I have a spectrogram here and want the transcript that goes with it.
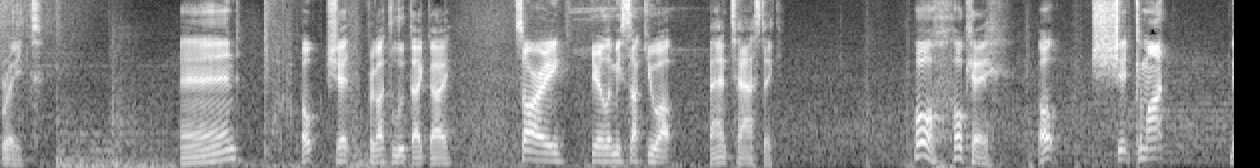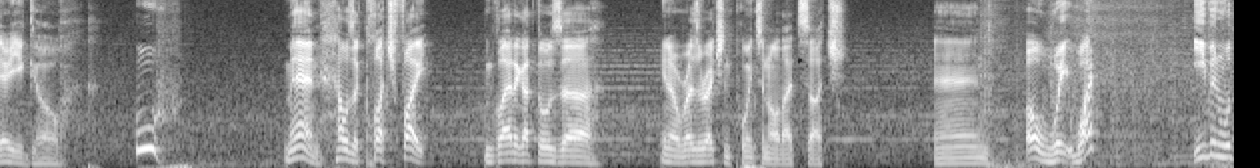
Great. And... Oh, shit. Forgot to loot that guy. Sorry. Here, let me suck you up. Fantastic. Oh, okay. Oh, shit, come on. There you go. Whew. Man, that was a clutch fight. I'm glad I got those, uh, you know, resurrection points and all that such. And... Oh, wait, what? Even with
